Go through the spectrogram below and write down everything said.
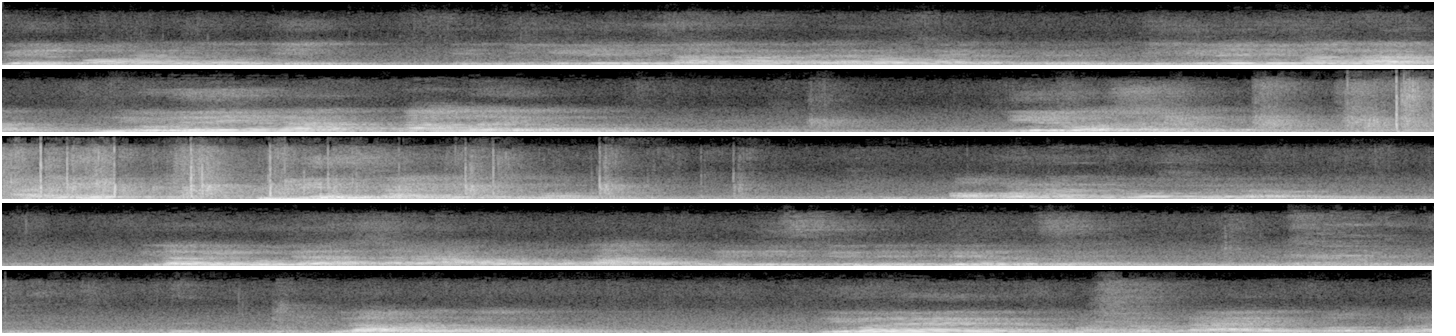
बिल पॉवरणी हे होती की तिकिटे मी चालणार त्याच्याबरोबर माहिती आहे तिकिटे. तिकिटे मी चालणार निवडून येणार नामदारी बनणार. दीड वर्षामध्ये. आणि प्लीज काय घेतली मग? अपर्णा मी बसलोय तिला बिलकुल ते राजकारण आवडत नव्हतं. आता तुम्ही तीच फिरते. मी फिरतच नाही तिला आवडत नव्हतं. ती म्हणे म्हटलं काय बघ मला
